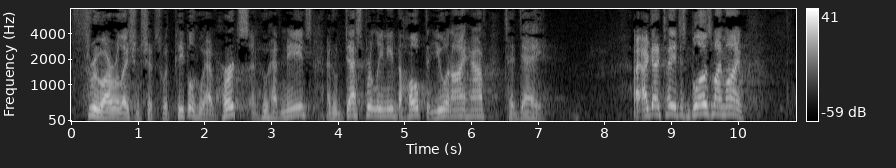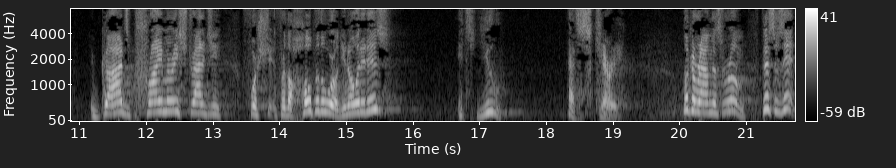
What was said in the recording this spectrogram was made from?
through our relationships with people who have hurts and who have needs and who desperately need the hope that you and I have today. I, I gotta tell you, it just blows my mind. God's primary strategy for, sh- for the hope of the world, you know what it is? It's you. That's scary. Look around this room. This is it.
